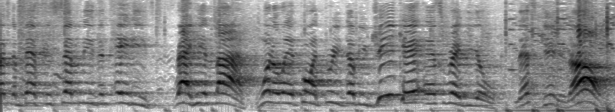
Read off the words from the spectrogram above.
But the best in 70s and 80s. Right here live, 108.3 WGKS Radio. Let's get it on.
